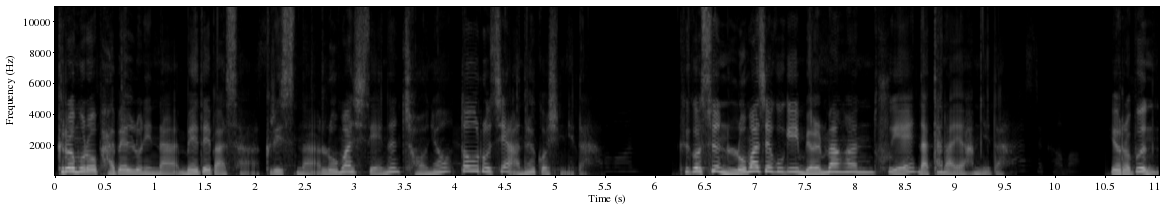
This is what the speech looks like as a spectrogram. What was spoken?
그러므로 바벨론이나 메데 바사, 그리스나 로마 시대에는 전혀 떠오르지 않을 것입니다. 그것은 로마 제국이 멸망한 후에 나타나야 합니다. 여러분,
